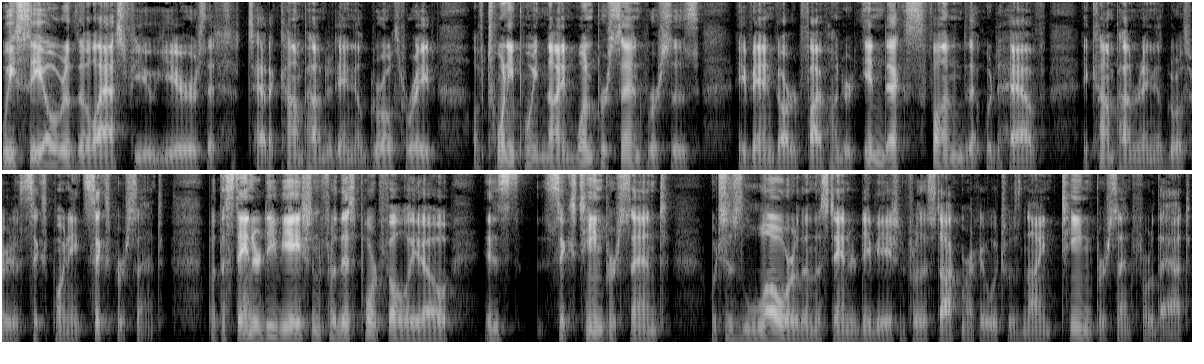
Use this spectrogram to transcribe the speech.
We see over the last few years that it's had a compounded annual growth rate of 20.91% versus a Vanguard 500 index fund that would have a compounded annual growth rate of 6.86%. But the standard deviation for this portfolio is 16%, which is lower than the standard deviation for the stock market, which was 19% for that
